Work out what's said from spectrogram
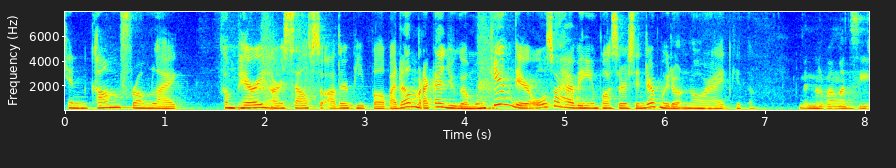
can come from like comparing ourselves to other people. Padahal mereka juga mungkin they're also having imposter syndrome we don't know right gitu Bener banget sih.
